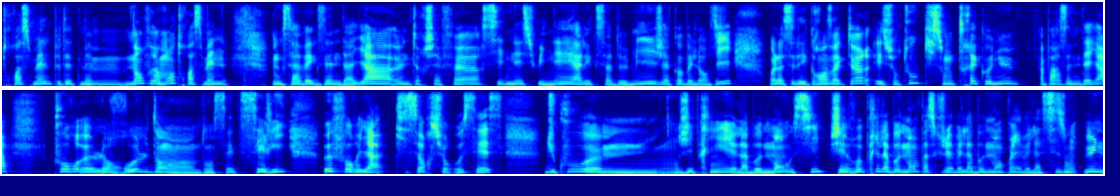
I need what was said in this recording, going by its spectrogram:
trois semaines, peut-être même, non vraiment trois semaines. Donc c'est avec Zendaya, Hunter Schaeffer, Sidney Sweeney, Alexa Demi, Jacob Elordi. Voilà, c'est des grands acteurs et surtout qui sont très connus, à part Zendaya, pour euh, leur rôle dans, dans, cette série Euphoria qui sort sur OCS. Du coup, euh, j'ai pris l'abonnement aussi. J'ai repris l'abonnement parce que j'avais l'abonnement quand il y avait la saison 1,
